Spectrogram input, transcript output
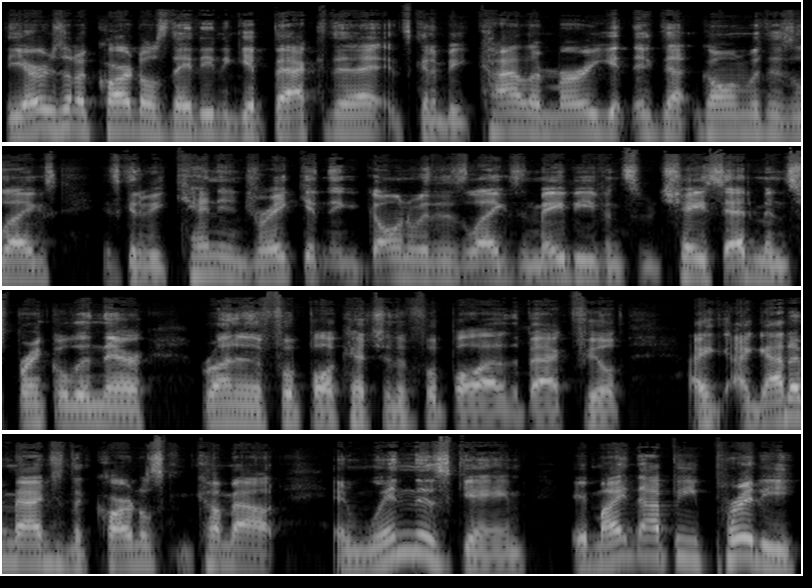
The Arizona Cardinals, they need to get back to that. It's going to be Kyler Murray getting going with his legs. It's going to be Kenyan Drake getting going with his legs, and maybe even some Chase Edmonds sprinkled in there, running the football, catching the football out of the backfield. I, I got to imagine the Cardinals can come out and win this game. It might not be pretty,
